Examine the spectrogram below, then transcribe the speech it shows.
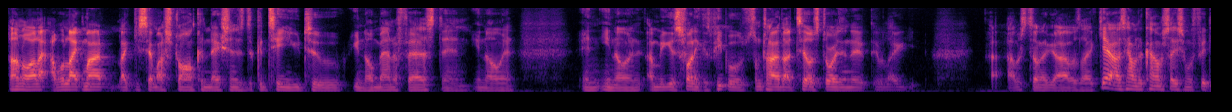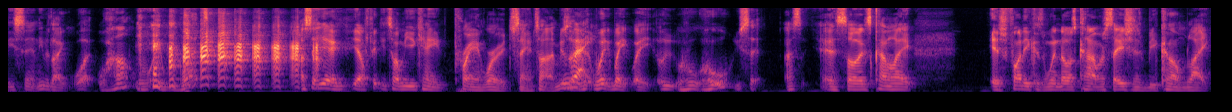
I don't know. I, like, I would like my, like you said, my strong connections to continue to you know manifest and you know and and you know and I mean it's funny because people sometimes I tell stories and they, they were like. I- I was telling a guy, I was like, yeah, I was having a conversation with 50 Cent. He was like, what? Huh? What? I said, yeah, yeah. Fifty told me you can't pray and word at the same time. He was Right. like, wait, wait, wait. Who? Who? who? You said? I said, and so it's kind of like it's funny because when those conversations become like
